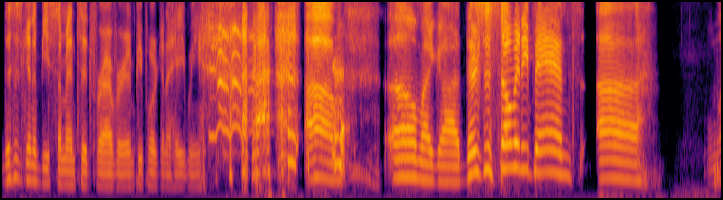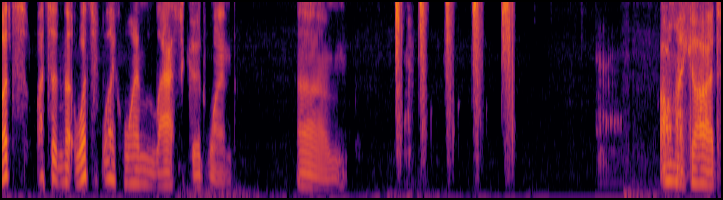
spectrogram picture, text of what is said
this is gonna be cemented forever, and people are gonna hate me. um, oh my god, there's just so many bands. Uh, what's what's a what's like one last good one? Um. Oh my god,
